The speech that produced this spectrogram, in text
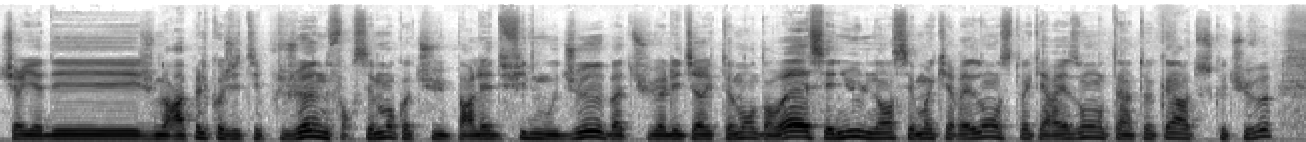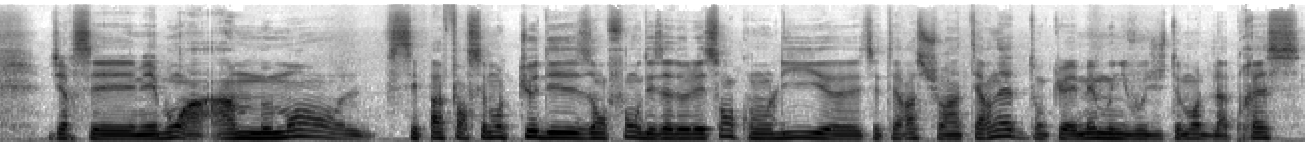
Je y a des... Je me rappelle quand j'étais plus jeune, forcément, quand tu parlais de films ou de jeux, bah, tu allais directement dans ouais, c'est nul, non, c'est moi qui ai raison, c'est toi qui as raison, t'es un tocard, tout ce que tu veux. Dire. Mais bon, à un moment, c'est pas forcément que des enfants ou des adolescents qu'on lit, euh, etc., sur Internet. Donc, euh, et même au niveau justement de la presse,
